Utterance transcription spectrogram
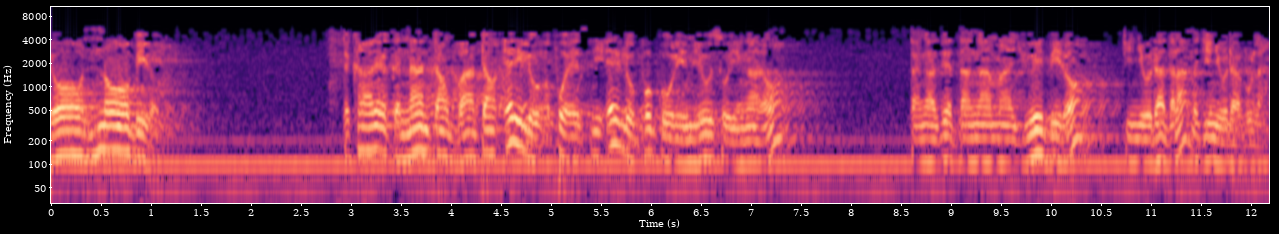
ရောနှောပြီးတော့တခါတဲ့ကနန်းတောင်းဘာတောင်းအဲ့ဒီလိုအဖွဲ့အစည်းအဲ့ဒီလိုပုံကိုယ်တွေမျိုးဆိုရင်ကတော့ တန်ခါစစ်တန်ခါမှရွေးပြီးတော့ကြီးညိုတတ်သလားမကြီးညိုတတ်ဘူးလား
